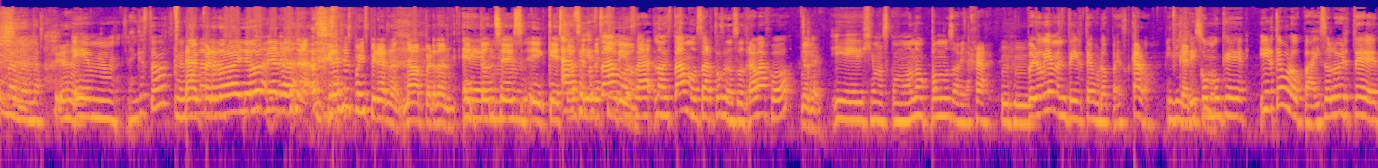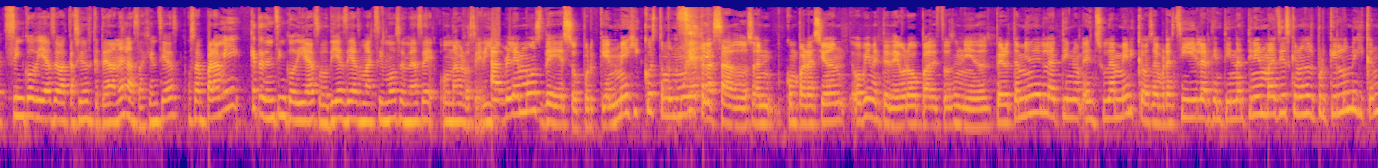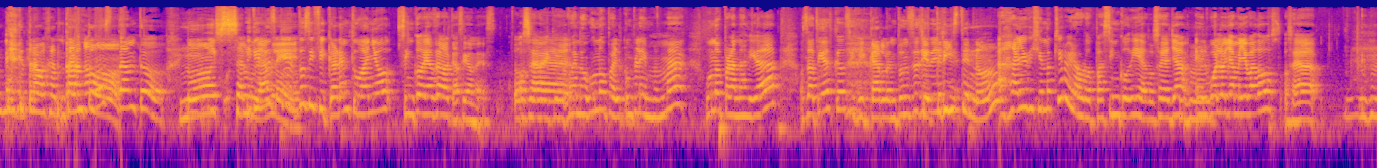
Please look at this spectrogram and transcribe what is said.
No, no, no. Em, ¿En qué estabas? Fue Ah, perdón, yo No, no, no. Gracias por inspirarnos. No, perdón. Entonces, Em, eh, que estabas ah, sí, en un estudio. har- no, estábamos hartos de nuestro trabajo Ok. y dijimos como, no, vamos a viajar. Ujú. Pero obviamente irte a Europa es caro. Y dije, Carísimo. Como que irte a Europa y solo irte cinco días de vacaciones que te dan en las agencias, o sea, para mí que te den cinco días o diez días máximo se me hace una grosería. Hablemos de eso, porque en México estamos muy atrasados en comparación, obviamente, de Europa, de Estados Unidos, pero también en Latino, en Sudamérica, o sea, Brasil, Argentina, tienen más días que nosotros. ¿Por qué los mexicanos tienen que trabajar tanto? Tanto. No, Y- y- es Y saludable. tienes que dosificar en tu año cinco días de vacaciones. O, O sea, de que, bueno, uno para el cumple de mi mamá, uno para Navidad. O sea, tienes que dosificarlo. Entonces Qué yo dije- triste, ¿no? Ajá, yo dije, no quiero ir a Europa cinco días. O sea, ya el vuelo ya me lleva dos. O sea,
